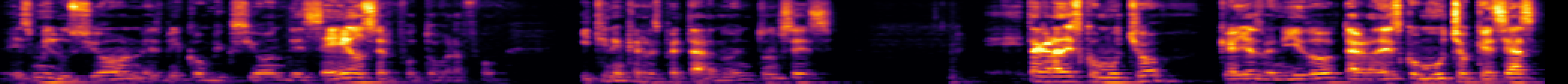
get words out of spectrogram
es mi ilusión, es mi convicción, deseo ser fotógrafo y tienen que respetar, ¿no? Entonces, eh, te agradezco mucho que hayas venido, te agradezco mucho que seas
